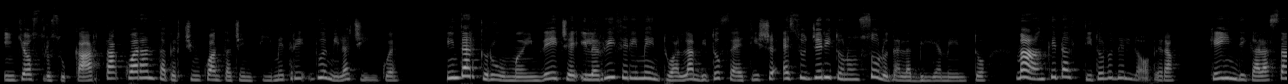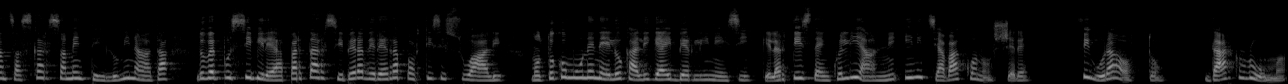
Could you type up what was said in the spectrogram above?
Inchiostro su carta 40 x 50 cm 2005. In Dark Room, invece, il riferimento all'ambito fetish è suggerito non solo dall'abbigliamento, ma anche dal titolo dell'opera, che indica la stanza scarsamente illuminata dove è possibile appartarsi per avere rapporti sessuali, molto comune nei locali gay berlinesi, che l'artista in quegli anni iniziava a conoscere. Figura 8. Dark Room,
